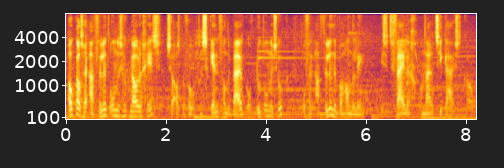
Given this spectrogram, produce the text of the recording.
Ook als er aanvullend onderzoek nodig is, zoals bijvoorbeeld een scan van de buik of bloedonderzoek, of een aanvullende behandeling, is het veilig om naar het ziekenhuis te komen.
